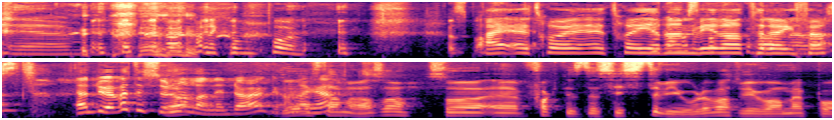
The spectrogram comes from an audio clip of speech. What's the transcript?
Eh, hva kan jeg komme på? Nei, jeg tror jeg, tror jeg gir den videre til deg først. Ja, Du har vært i Sunnhordland i dag. Det jeg stemmer, altså. Så eh, faktisk det siste vi gjorde, var at vi var med på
